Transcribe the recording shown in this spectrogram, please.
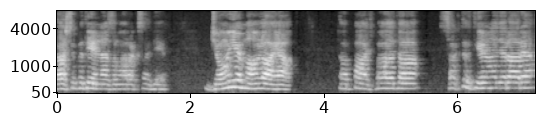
ਰਾਸ਼ਟਰਪਤੀ ਇੰਨਾ ਸਮਾਂ ਰੱਖ ਸਕਦੇ ਹੈ ਜਿਉਂ ਇਹ ਮਾਮਲਾ ਆਇਆ ਤਾਂ ਭਾਜਪਾ ਦਾ ਸਖਤ ਰਵੱਈਆ ਨਜ਼ਰ ਆ ਰਿਹਾ।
